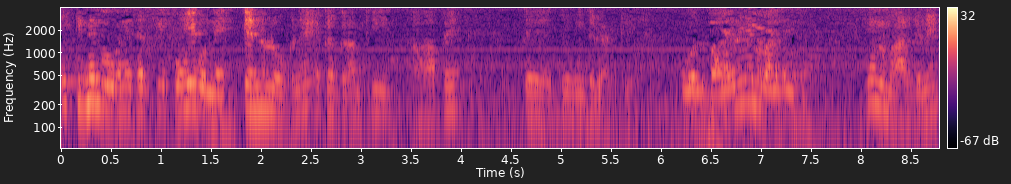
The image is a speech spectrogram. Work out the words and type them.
ਇਹ ਕਿੰਨੇ ਲੋਕ ਨੇ ਸਰ? ਕਿ ਕੌਣ ਕੌਣ ਨੇ? ਤਿੰਨ ਲੋਕ ਨੇ ਇੱਕ ਗ੍ਰੰਥੀ ਆਪ ਹੈ ਤੇ ਦੋ ਦੇ ਲੜਕੇ ਉਹ ਬਾਲਗ ਨੇ ਜਾਂ ਨਾਬਾਲਗ ਨੇ? ਉਹ ਨਾਬਾਲਗ ਨੇ।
